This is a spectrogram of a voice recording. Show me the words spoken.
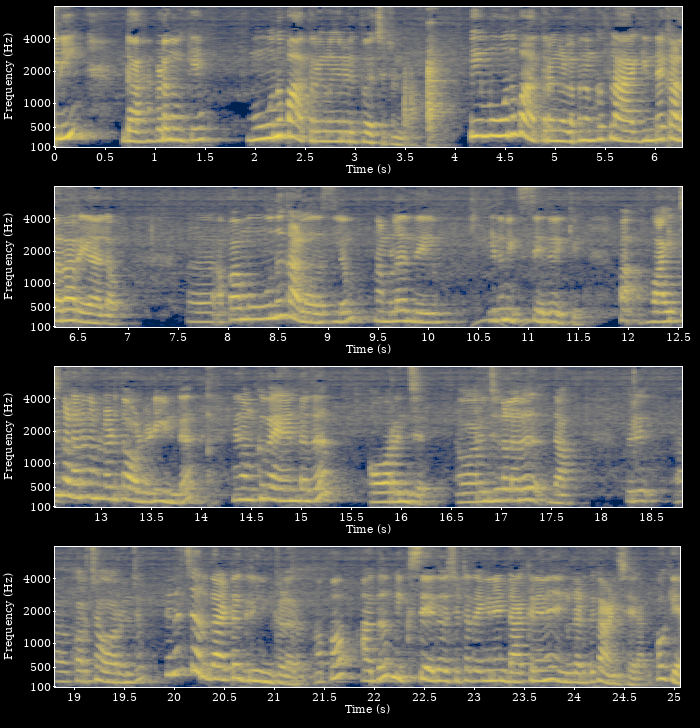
ഇനി ഇതാ ഇവിടെ നോക്കിയേ മൂന്ന് പാത്രങ്ങൾ ഇങ്ങനെ എടുത്ത് വെച്ചിട്ടുണ്ട്. ഈ മൂന്ന് പാത്രങ്ങളിൽ അപ്പം നമുക്ക് ഫ്ലാഗിന്റെ കളർ അറിയാലോ. ഏഹ് അപ്പൊ ആ മൂന്ന് കളേഴ്സിലും നമ്മൾ എന്ത് ചെയ്യും? ഇത് മിക്സ് ചെയ്ത് വെക്കും. അപ്പം വൈറ്റ് കളർ നമ്മുടെ അടുത്ത് ഓൾറെഡി ഉണ്ട്. ഇനി നമുക്ക് വേണ്ടത് ഓറഞ്ച് ഓറഞ്ച് കളർ ഇതാ ഒരു കുറച്ച് ഓറഞ്ചും പിന്നെ ചെറുതായിട്ട് ഗ്രീൻ കളറും. അപ്പോൾ അത് മിക്സ് ചെയ്ത് വെച്ചിട്ട് അതെങ്ങനെ ഉണ്ടാക്കണേന്ന് നിങ്ങളുടെ അടുത്ത് കാണിച്ചു തരാം. ഓക്കെ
